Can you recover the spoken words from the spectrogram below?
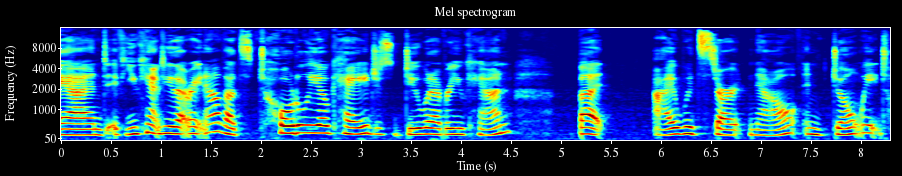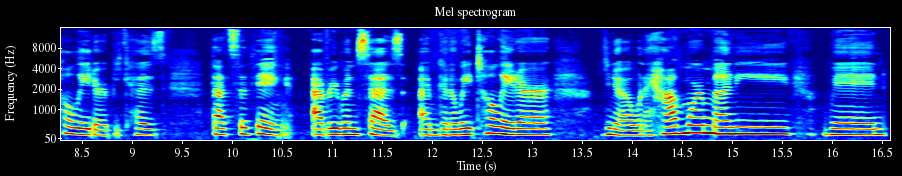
And if you can't do that right now, that's totally okay. Just do whatever you can. But I would start now and don't wait till later because that's the thing. Everyone says, I'm going to wait till later. You know, when I have more money, when,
